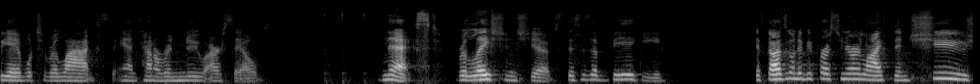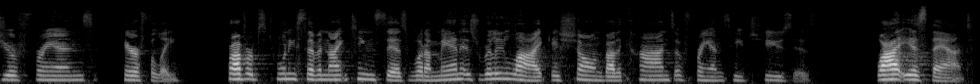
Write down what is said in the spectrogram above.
be able to relax and kind of renew ourselves. Next, relationships. This is a biggie. If God's going to be first in your life, then choose your friends carefully. Proverbs 27:19 says, "What a man is really like is shown by the kinds of friends he chooses." Why is that?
